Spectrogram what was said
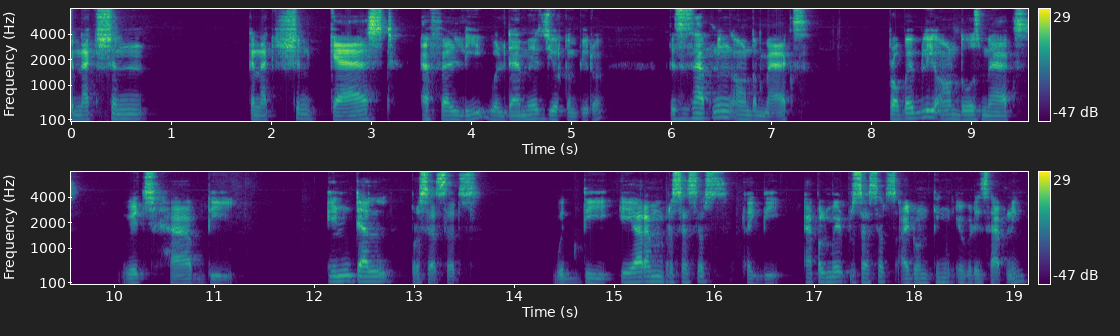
connection connection cached FLD will damage your computer. This is happening on the Macs, probably on those Macs which have the Intel processors. With the ARM processors, like the Apple made processors, I don't think if it is happening.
